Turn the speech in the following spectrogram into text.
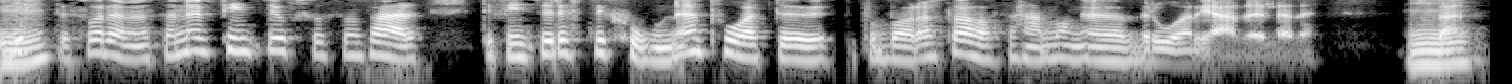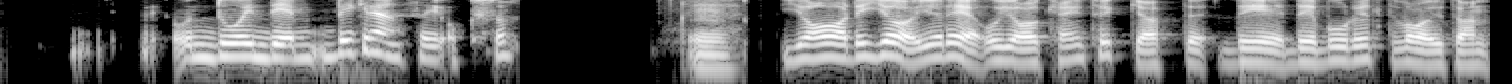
Mm. Jättesvår den. Sen finns det ju också så här, det finns ju restriktioner på att du får bara ha så här många överåriga eller mm. Och då är det begränsar ju också. Mm. Ja, det gör ju det och jag kan ju tycka att det, det borde inte vara utan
